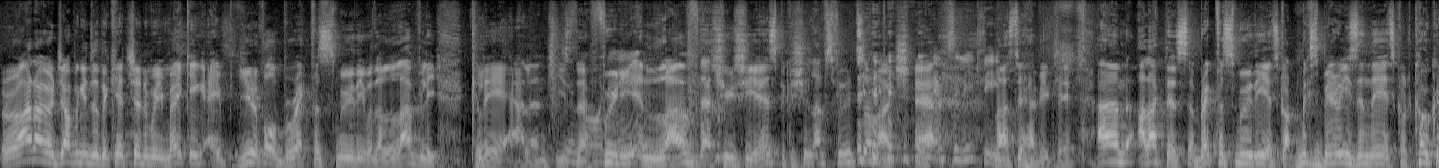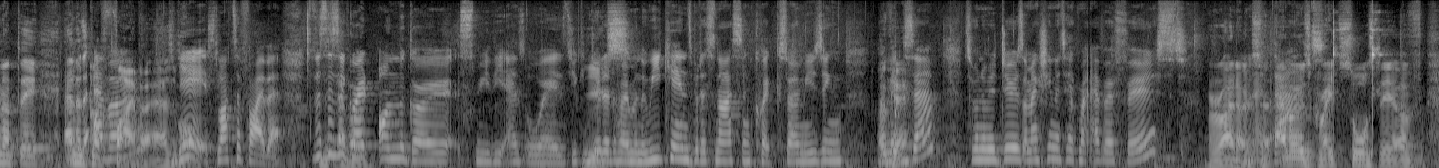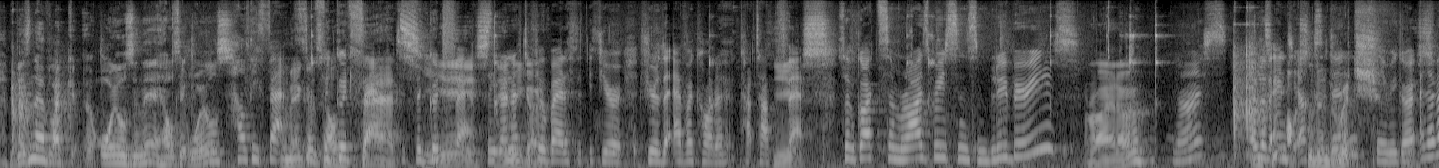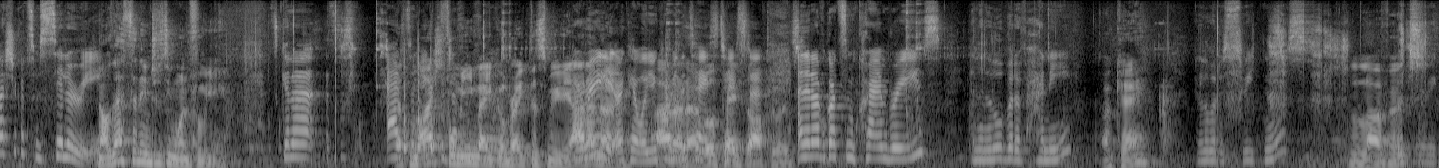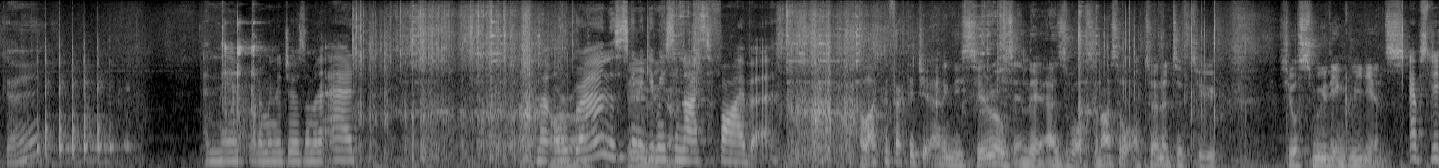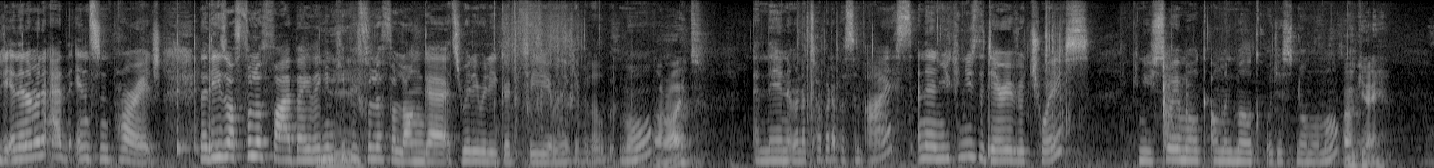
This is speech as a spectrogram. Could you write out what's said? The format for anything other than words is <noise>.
Righto, jumping into the kitchen, we're making a beautiful breakfast smoothie with a lovely Claire Allen. She's Good the morning. foodie in love. That's who she is because she loves food so <laughs> much. Absolutely. Nice to have you, Claire. Um, I like this. A breakfast smoothie. It's got mixed berries in there. It's got coconut there, and it's got fiber as well. Yes, lots of fiber. So this is a great on-the-go smoothie as always. You can do it at home on the weekends, but it's nice and quick. So I'm using a Okay. mixer. So what I'm going to do is I'm actually going to take my avo first. Righto. So that. avo's great source there of. It doesn't have like oils in there, healthy oils. Healthy fats. Omegas, So it's a good fat. fats. It's a good fat. So you don't have to go. feel bad if, if you're if you're the avocado cut type of Yes. fat. So I've got some raspberries and some blueberries. Righto. Nice. Full of Antioxidant rich. There we go. And I've actually got some celery. Now that's an interesting one for me. It's gonna it's just add That some might for me make or break the smoothie. Oh, I don't really? know. Okay, well you can be the taste We'll taste afterwards. And then I've got some cranberries and a little bit of honey, Okay. A little bit of sweetness. Love it. There we go. And then what I'm going to do is I'm going to add my All-Bran. This is going to give me go. some nice fibre. I like the fact that you're adding these cereals in there as well. It's a nice little alternative to, to your smoothie ingredients. Absolutely. And then I'm going to add the instant porridge. Now these are full of fibre. They're going to keep you fuller for longer. It's really, really good for you. I'm going to give a little bit more. All right. And then I'm going to top it up with some ice. And then you can use the dairy of your choice. You can use soy milk, almond milk, or just normal milk. Okay.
